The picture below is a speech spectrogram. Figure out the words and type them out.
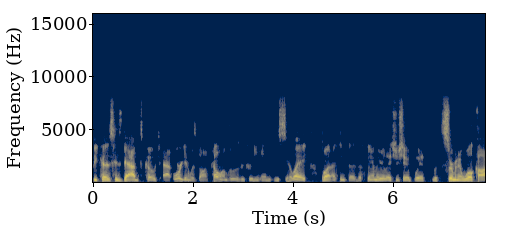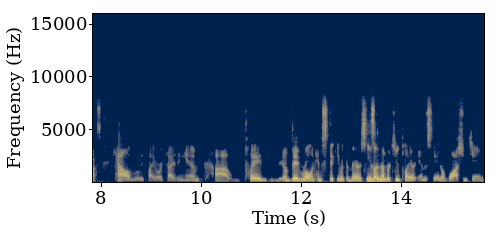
because his dad's coach at Oregon was Don Pellum, who was recruiting him at UCLA. But I think the, the family relationship with with Sirmon and Wilcox, Cal really prioritizing him, uh, played a big role in him sticking with the Bears. He's our number two player in the state of Washington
